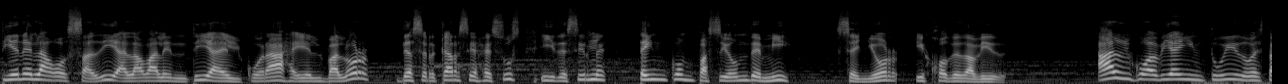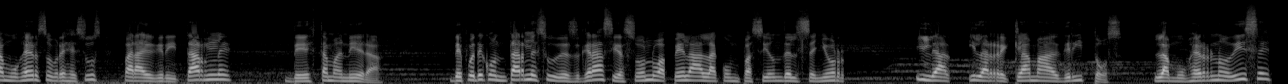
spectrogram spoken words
Tiene la osadía, la valentía, el coraje y el valor de acercarse a Jesús y decirle, ten compasión de mí, Señor Hijo de David. Algo había intuido esta mujer sobre Jesús para gritarle de esta manera. Después de contarle su desgracia, solo apela a la compasión del Señor y la, y la reclama a gritos. La mujer no dice,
